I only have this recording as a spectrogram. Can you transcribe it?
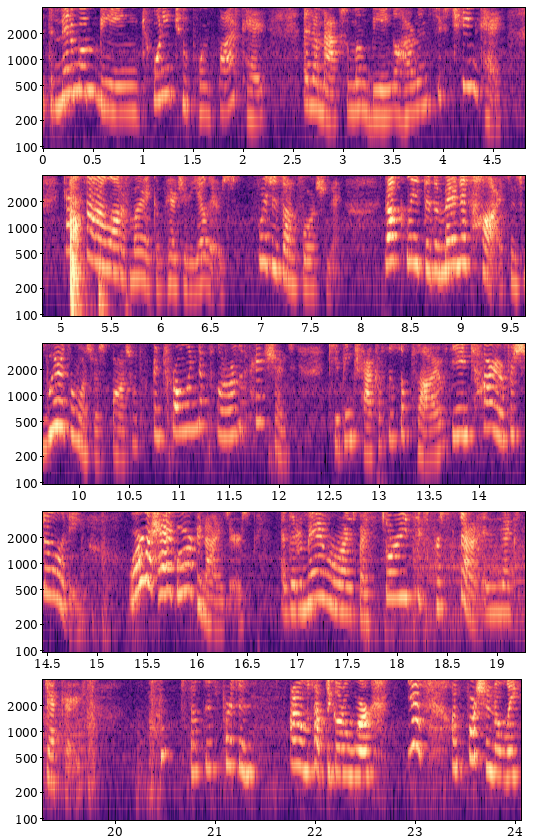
with the minimum being 22.5k and the maximum being 116k. That's not a lot of money compared to the others, which is unfortunate. Luckily, the demand is high since we're the ones responsible for controlling the flow of the patients, keeping track of the supply of the entire facility. We're the HAG organizers, and the demand will rise by 36% in the next decade. Oops, something's prison. I almost have to go to work. Yes, unfortunately,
